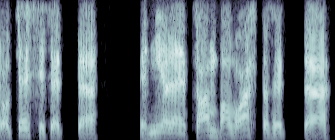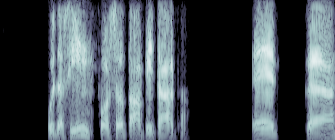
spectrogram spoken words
protsessis, et, et nii-öelda need samba vastased, äh, kuidas infosõda pidada. et äh,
